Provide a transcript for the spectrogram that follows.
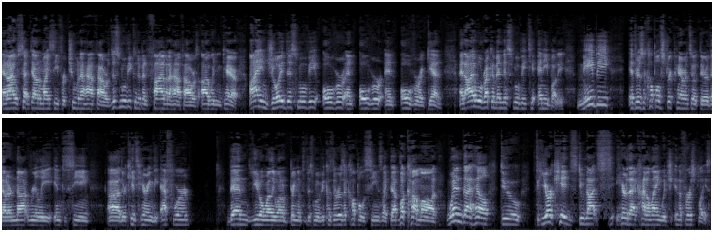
and I sat down in my seat for two and a half hours. This movie could have been five and a half hours. I wouldn't care. I enjoyed this movie over and over and over again. And I will recommend this movie to anybody. Maybe if there's a couple of strict parents out there that are not really into seeing uh, their kids hearing the F word, then you don't really want to bring them to this movie because there is a couple of scenes like that. But come on, when the hell do your kids do not hear that kind of language in the first place.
